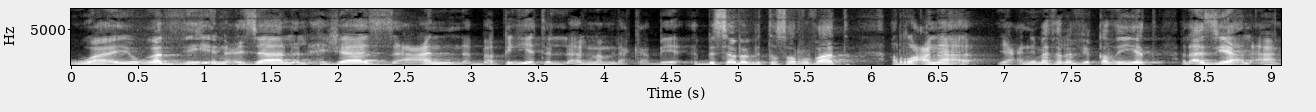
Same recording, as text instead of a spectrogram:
ويغذي انعزال الحجاز عن بقية المملكة ب- بسبب التصرفات الرعناء. يعني مثلا في قضية الأزياء الآن.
